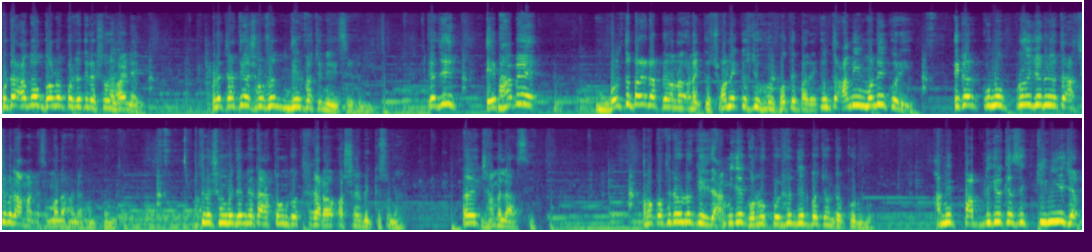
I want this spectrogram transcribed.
ওটা আদৌ গণপরিষদ ইলেকশন হয় নাই। ওটা জাতীয় সংসদ নির্বাচন হয়েছে এখানে। কাজে এভাবে বলতে পারেন আপনি অনেক- অনেক কিছু অনেক কিছু হতে পারে। কিন্তু আমি মনে করি, এটার কোনো প্রয়োজনীয়তা আছে বলে আমার কাছে মনে হয় না এখন পর্যন্ত। জাতীয় সংবিধানে একটা আতঙ্ক থাকার অস্বাভাবিক কিছু না। অনেক ঝামেলা আছে। আমার কথাটা হলো কি আমি যে গণপরিষদ নির্বাচনটা করব, আমি পাবলিকের কাছে কি নিয়ে যাব?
